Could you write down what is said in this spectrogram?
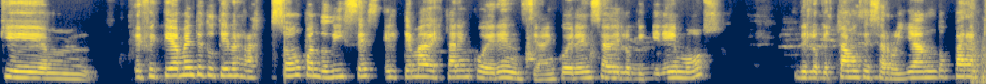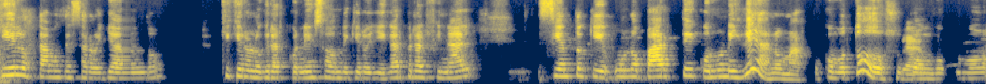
que um, efectivamente tú tienes razón cuando dices el tema de estar en coherencia, en coherencia de lo que queremos, de lo que estamos desarrollando, para qué lo estamos desarrollando, qué quiero lograr con eso, a dónde quiero llegar, pero al final siento que uno parte con una idea nomás, como todo, supongo, claro. como,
